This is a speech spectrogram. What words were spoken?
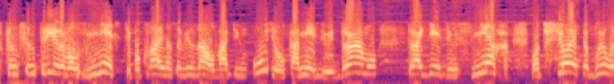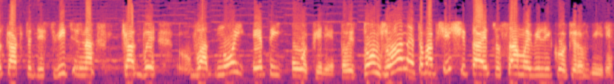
сконцентрировал вместе, буквально завязал в один узел комедию и драму, трагедию и смех. Вот все это было как-то действительно как бы в одной этой опере. То есть Дон Жуан это вообще считается самая великая опера в мире.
